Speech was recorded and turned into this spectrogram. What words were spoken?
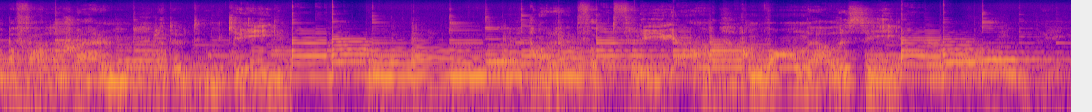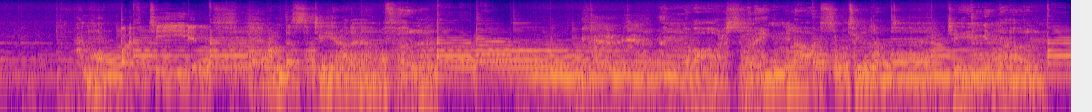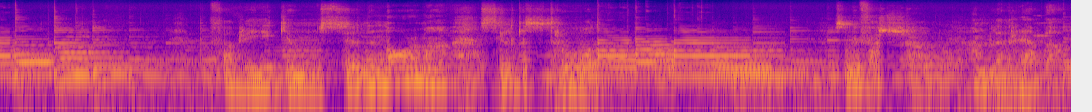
hoppa fallskärm rätt ut i något krig. Han var rädd för att flyga, han vande aldrig sig. Han hoppade för tidigt, han deserterade och föll. Ändå var det som en ängla såg till att tygen höll. Fabrikens enorma silkestråd så min farsa, han blev räddad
